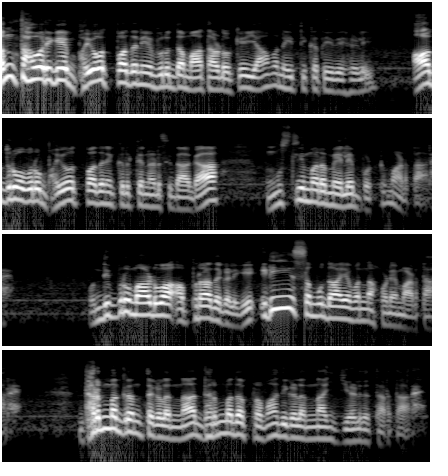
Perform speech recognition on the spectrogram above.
ಅಂತಹವರಿಗೆ ಭಯೋತ್ಪಾದನೆಯ ವಿರುದ್ಧ ಮಾತಾಡೋಕೆ ಯಾವ ನೈತಿಕತೆ ಇದೆ ಹೇಳಿ? ಆದರೂ ಅವರು ಭಯೋತ್ಪಾದನೆ ಕೃತ್ಯ ನಡೆಸಿದಾಗ ಮುಸ್ಲಿಮರ ಮೇಲೆ ಬೊಟ್ಟು ಮಾಡ್ತಾರೆ. ಒಂದಿಬ್ಬರು ಮಾಡುವ ಅಪರಾಧಗಳಿಗೆ ಇಡೀ ಸಮುದಾಯವನ್ನ ಹೊಣೆ ಮಾಡ್ತಾರೆ. ಧರ್ಮ ಗ್ರಂಥಗಳನ್ನ ಧರ್ಮದ ಪ್ರವಾದಿಗಳನ್ನ ಎಳೆದು ತರ್ತಾರೆ.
